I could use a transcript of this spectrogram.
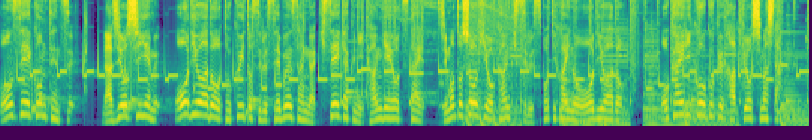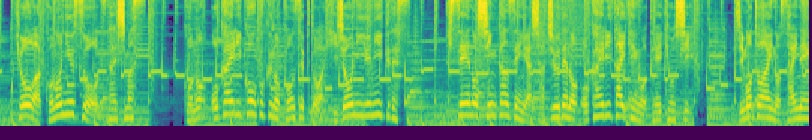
音声コンテンツラジオ CM オーディオアドを得意とするセブンさんが帰省客に歓迎を伝え地元消費を喚起する Spotify のオーディオアドおかえり広告発表しました。今日はこのニュースをお伝えします。このおかえり広告のコンセプトは非常にユニークです。帰省の新幹線や車中でのおかえり体験を提供し地元愛の再燃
